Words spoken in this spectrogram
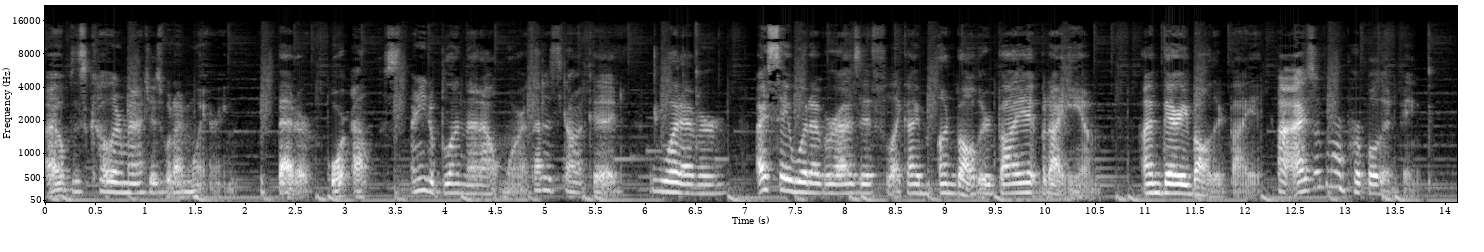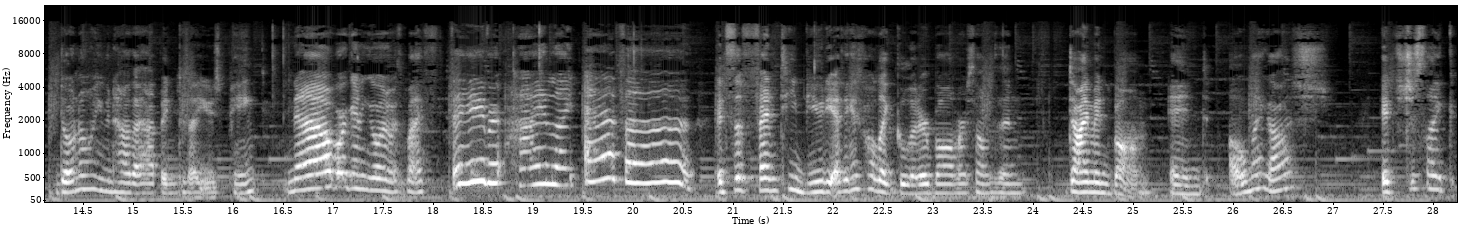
I hope this color matches what I'm wearing. Better. Or else. I need to blend that out more. That is not good. Whatever. I say whatever as if like I'm unbothered by it, but I am. I'm very bothered by it. My eyes look more purple than pink. Don't know even how that happened because I used pink. Now we're gonna go in with my favorite highlight ever. It's the Fenty Beauty. I think it's called like Glitter Bomb or something. Diamond Bomb. And oh my gosh. It's just like,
